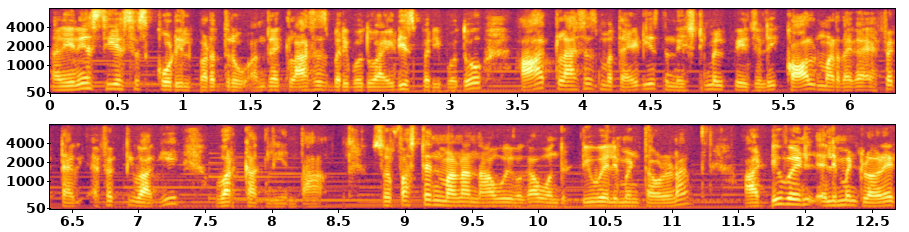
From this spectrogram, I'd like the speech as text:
ನಾನು ಏನೇ ಸಿ ಎಸ್ ಎಸ್ ಕೋಡ್ ಇಲ್ಲಿ ಬರೆದ್ರು, ಅಂದರೆ ಕ್ಲಾಸಸ್ ಬರಿಬೋದು ಐ ಡಿಸ್ ಬರಿಬೋದು, ಆ ಕ್ಲಾಸಸ್ ಮತ್ತು ಐ ಡಿಸ್ ನನ್ನ ಎಚ್ ಟಿ ಎಲ್ ಪೇಜಲ್ಲಿ ಕಾಲ್ ಮಾಡಿದಾಗ ಎಫೆಕ್ಟ್ ಆಗಿ ಎಫೆಕ್ಟಿವ್ ಆಗಿ ವರ್ಕ್ ಆಗಲಿ ಅಂತ. ಸೊ ಫಸ್ಟ್ ಏನು ಮಾಡೋಣ, ನಾವು ಇವಾಗ ಒಂದು ಡ್ಯೂ ಎಲಿಮೆಂಟ್ ತಗೊಳ್ಳೋಣ. ಆ ಡ್ಯೂ ಎಲಿಮೆಂಟ್ ಒಳಗೆ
